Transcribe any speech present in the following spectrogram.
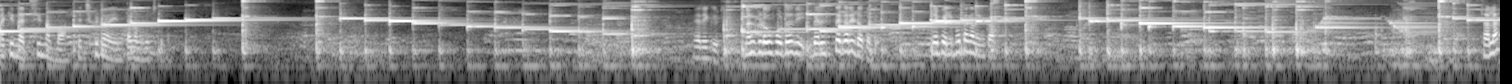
నాకు ఇది నచ్చిందబ్బా తెచ్చుకుంటాను ఎంత కనిపించుకుంటా వెరీ గుడ్ నాకు ఇక్కడ ఒక ఫోటో బెల్స్ దగ్గర ఇది ఒకటి. రేపు వెళ్ళిపోతాం కదా ఇంకా. చాలా?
